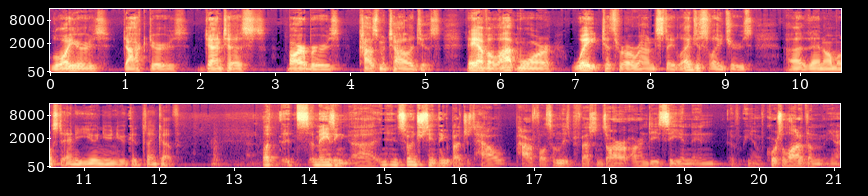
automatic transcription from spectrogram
lawyers, doctors, dentists, barbers, cosmetologists. They have a lot more weight to throw around state legislatures uh, than almost any union you could think of. Well, it's amazing. Uh, it's so interesting to think about just how powerful some of these professions are, are in DC, and, and you know, of course, a lot of them you know,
